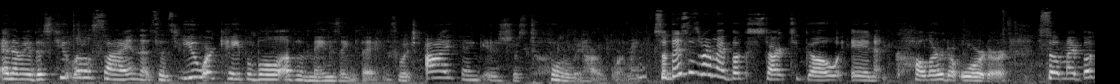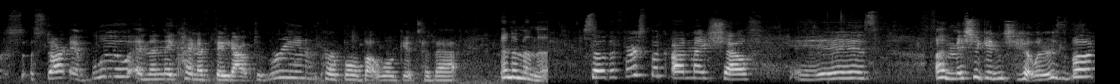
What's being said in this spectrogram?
And then we have this cute little sign that says, you are capable of amazing things, which I think is just totally heartwarming. So this is where my books start to go in colored order. So my books start at blue and then they kind of fade out to green purple, but we'll get to that in a minute. So the first book on my shelf is a Michigan Chillers book.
